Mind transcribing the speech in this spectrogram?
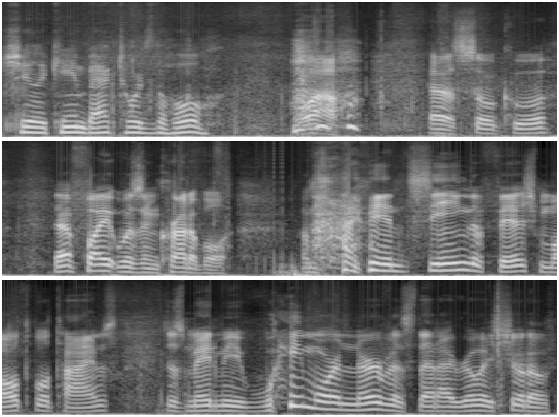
She like came back towards the hole. Wow, that was so cool. That fight was incredible. I mean, seeing the fish multiple times just made me way more nervous than I really should have.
